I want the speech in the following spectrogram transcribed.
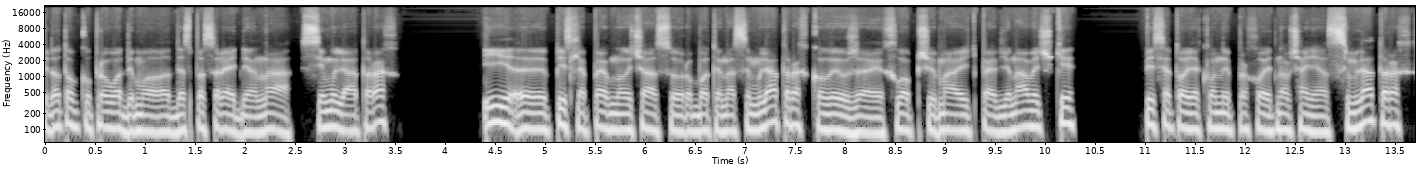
Підготовку проводимо безпосередньо на симуляторах, і е, після певного часу роботи на симуляторах, коли вже хлопці мають певні навички, після того, як вони проходять навчання в симуляторах,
